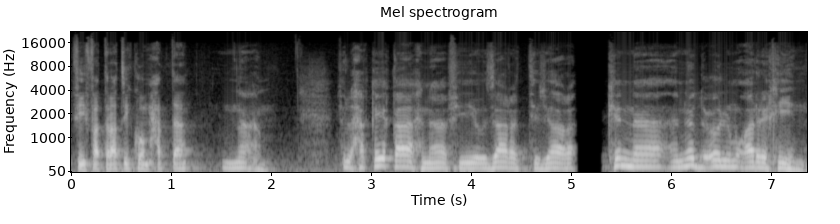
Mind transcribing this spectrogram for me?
في فترتكم حتى؟ نعم. في الحقيقة إحنا في وزارة التجارة كنا ندعو المؤرخين.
